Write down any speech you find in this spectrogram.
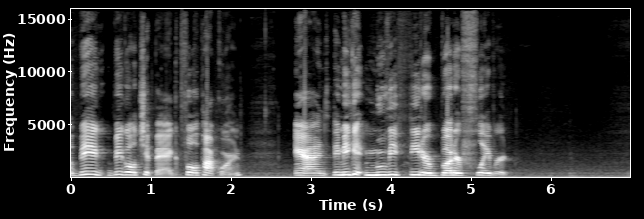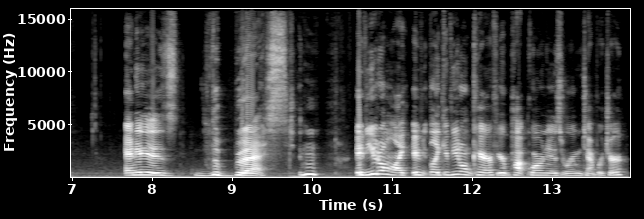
a big big old chip bag full of popcorn, and they make it movie theater butter flavored, and it is the best. if you don't like if like if you don't care if your popcorn is room temperature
